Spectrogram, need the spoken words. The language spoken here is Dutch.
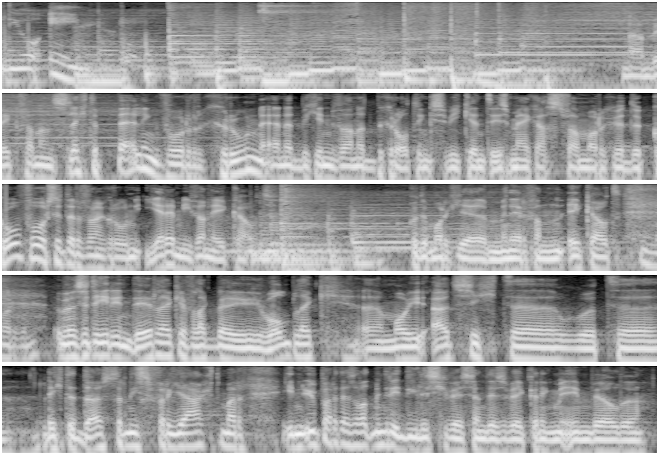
Radio 1. Na een week van een slechte peiling voor Groen en het begin van het begrotingsweekend is mijn gast vanmorgen de co-voorzitter van Groen, Jeremy van Eekhout. Goedemorgen, meneer Van Eekhout. Goedemorgen. We zitten hier in Deerlijke, vlakbij uw woonplek. Uh, mooi uitzicht, uh, hoe het uh, lichte duisternis verjaagt. Maar in uw partij zal het minder idyllisch geweest zijn deze week, kan ik me inbeelden.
